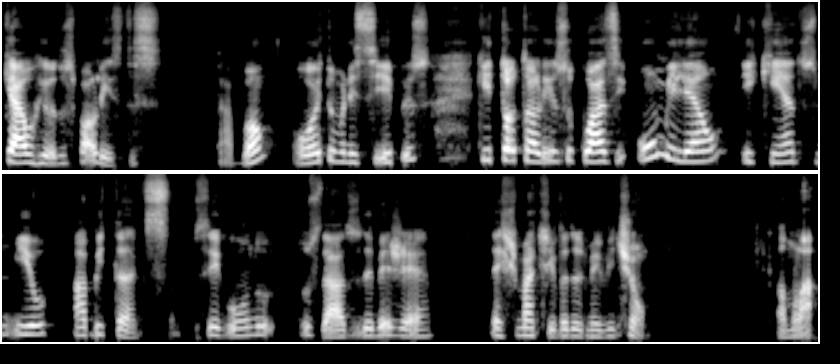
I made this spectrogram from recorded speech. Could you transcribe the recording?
que é o Rio dos Paulistas. Tá bom? Oito municípios que totalizam quase 1 milhão e 500 mil habitantes, segundo os dados do IBGE da estimativa 2021. Vamos lá.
